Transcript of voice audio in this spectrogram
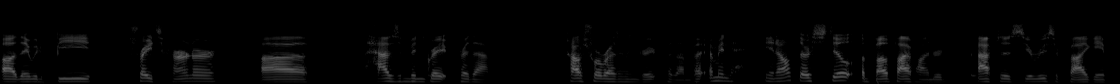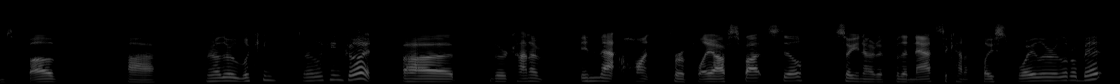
uh, they would be. Trey Turner uh, hasn't been great for them. Kyle Schwarber hasn't been great for them. But I mean, you know, they're still above 500 after the series. They're five games above. Uh, you know, they're looking they're looking good. Uh, they're kind of in that hunt for a playoff spot still. So you know, to, for the Nats to kind of play spoiler a little bit,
